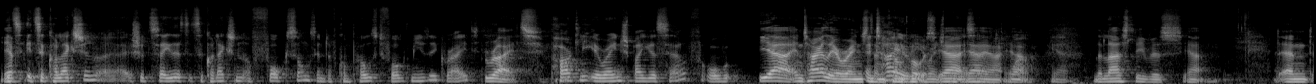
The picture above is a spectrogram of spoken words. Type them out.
yep. it's it's a collection. I should say this: it's a collection of folk songs and of composed folk music, right? Right. Partly arranged by yourself, or yeah, entirely arranged entirely and composed. Arranged yeah, yeah, yeah, yeah. Wow. yeah. The last leaf is yeah, and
